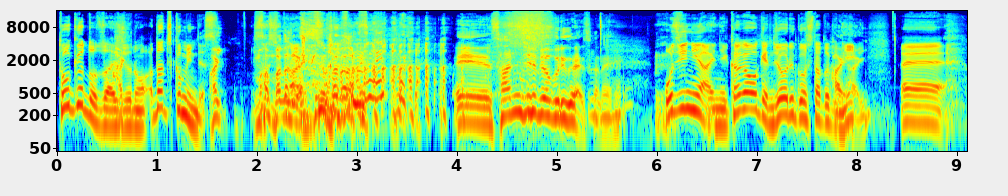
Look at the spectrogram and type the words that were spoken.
東京都在住の足立区民です、はい。まあまだかい えー、30秒ぶりぐらいですかね。おじに会いに香川県上陸をした時に、はいはい。えー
